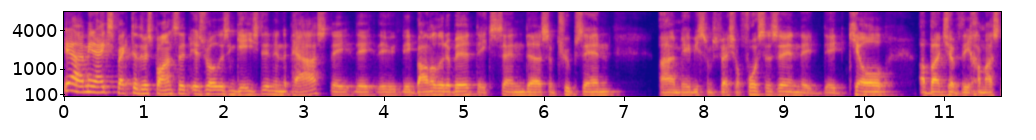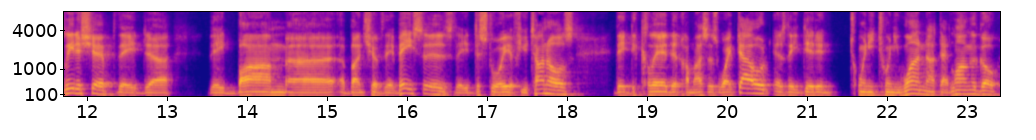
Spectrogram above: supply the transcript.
Yeah, I mean, I expected the response that Israel has engaged in in the past. They they they they bomb a little bit. They'd send uh, some troops in, uh, maybe some special forces in. They they'd kill a bunch of the Hamas leadership. They'd uh, they'd bomb uh, a bunch of their bases. They'd destroy a few tunnels. They declared that Hamas is wiped out, as they did in 2021, not that long ago.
